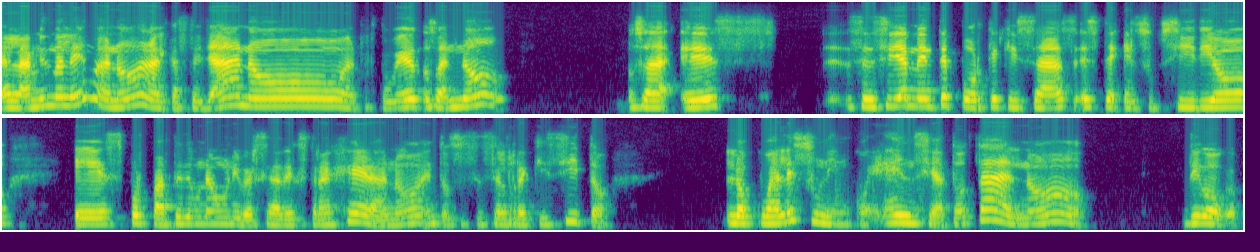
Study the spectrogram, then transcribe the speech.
a la misma lengua, ¿no? Al castellano, al portugués, o sea, no. O sea, es sencillamente porque quizás este, el subsidio es por parte de una universidad extranjera, ¿no? Entonces es el requisito, lo cual es una incoherencia total, ¿no? Digo,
